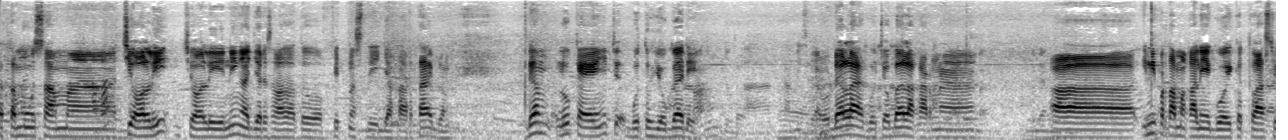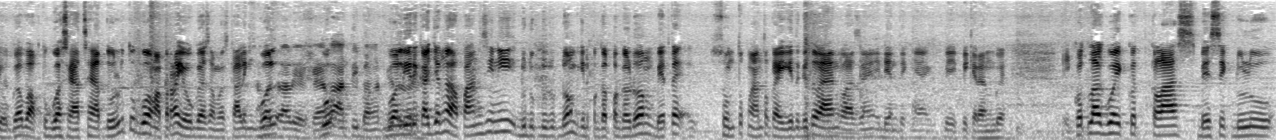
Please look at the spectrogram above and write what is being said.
ketemu sama Cioli. Cioli ini ngajar salah satu fitness di Jakarta dia bilang Dam lu kayaknya butuh yoga deh. Ya udahlah gue cobalah karena eh, ini pertama kalinya gue ikut kelas yoga waktu gue sehat-sehat dulu tuh gue nggak pernah yoga sama sekali. Gue sekali ya, anti banget gue gitu lirik ya. aja nggak apaan sih ini? Duduk-duduk doang bikin pegel-pegel doang bete suntuk ngantuk kayak gitu-gitu kan kelasnya identiknya pi- pikiran gue. Ikutlah gue ikut kelas basic dulu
